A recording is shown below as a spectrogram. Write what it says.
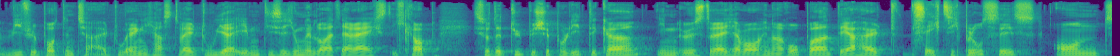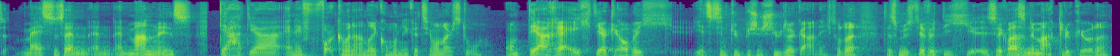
wie viel Potenzial du eigentlich hast, weil du ja eben diese jungen Leute erreichst. Ich glaube, so der typische Politiker in Österreich, aber auch in Europa, der halt 60 plus ist und meistens ein, ein, ein Mann ist, der hat ja eine vollkommen andere Kommunikation als du. Und der erreicht ja, glaube ich, jetzt den typischen Schüler gar nicht, oder? Das müsste ja für dich, ist ja quasi eine Marktlücke, oder?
